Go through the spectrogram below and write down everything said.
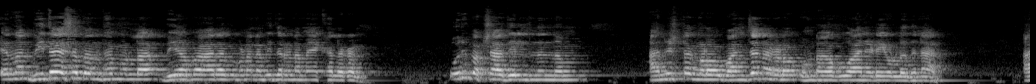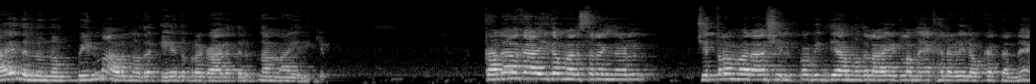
എന്നാൽ വിദേശ ബന്ധമുള്ള വ്യാപാര വിപണന വിതരണ മേഖലകൾ ഒരുപക്ഷെ അതിൽ നിന്നും അനിഷ്ടങ്ങളോ വഞ്ചനകളോ ഉണ്ടാകുവാനിടയുള്ളതിനാൽ അതിൽ നിന്നും പിന്മാറുന്നത് ഏത് പ്രകാരത്തിലും നന്നായിരിക്കും. കലാകായിക മത്സരങ്ങൾ ചിത്രം വര ശില്പവിദ്യ മുതലായിട്ടുള്ള മേഖലകളിലൊക്കെ തന്നെ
